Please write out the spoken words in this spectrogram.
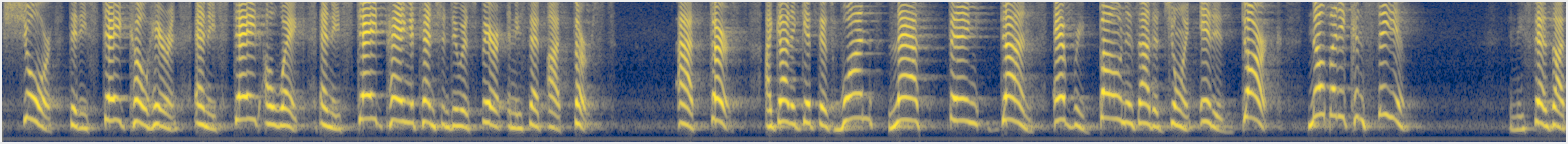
sure that He stayed coherent, and He stayed awake, and He stayed paying attention to His Spirit, and He said, I thirst. I thirst. I got to get this one last thing done. Every bone is out of joint. It is dark. Nobody can see him. And he says, I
